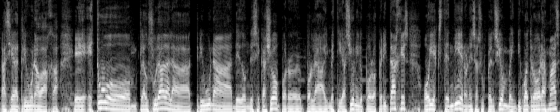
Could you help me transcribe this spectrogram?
hacia la tribuna baja. Eh, estuvo clausurada la tribuna de donde se cayó por, por la investigación y por los peritajes. Hoy extendieron esa suspensión 24 horas más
